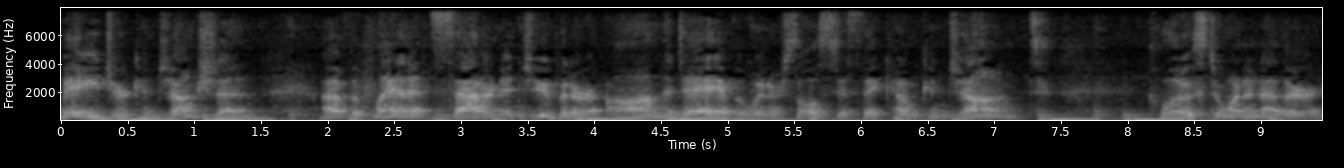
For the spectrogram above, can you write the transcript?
major conjunction of the planets, Saturn and Jupiter, on the day of the winter solstice. They come conjunct, close to one another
